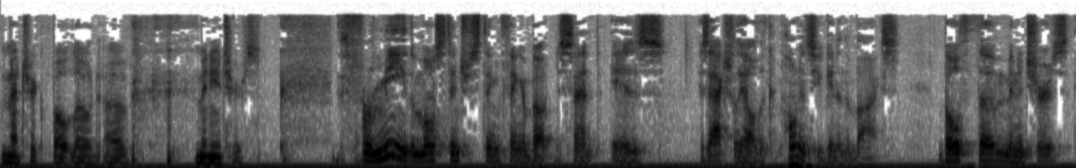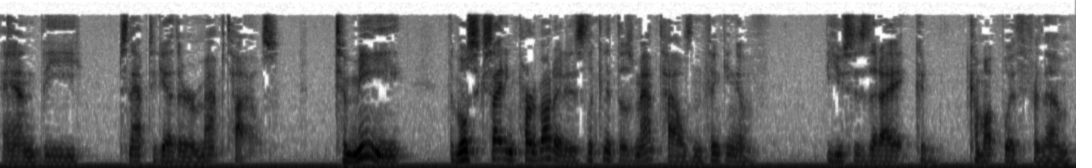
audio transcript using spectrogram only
metric boatload of miniatures. For me, the most interesting thing about Descent is is actually all the components you get in the box, both the miniatures and the snap together map tiles. To me, the most exciting part about it is looking at those map tiles and thinking of uses that I could come up with for them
